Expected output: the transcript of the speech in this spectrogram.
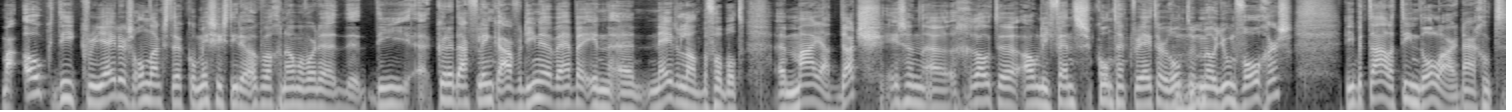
Maar ook die creators, ondanks de commissies die er ook wel genomen worden, de- die eh, kunnen daar flink aan verdienen. We hebben in eh, Nederland bijvoorbeeld eh, Maya Dutch, is een eh, grote OnlyFans content creator, rond een miljoen volgers. Die betalen 10 dollar. Nou goed,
